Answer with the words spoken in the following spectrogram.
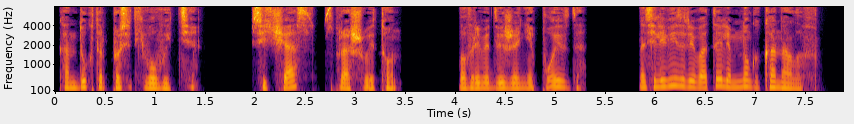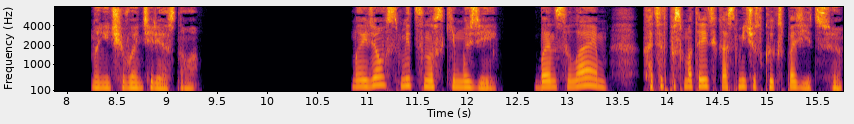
Кондуктор просит его выйти. «Сейчас?» — спрашивает он. «Во время движения поезда?» На телевизоре в отеле много каналов, но ничего интересного. Мы идем в Смитсоновский музей. Бен с Илаем хотят посмотреть космическую экспозицию,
